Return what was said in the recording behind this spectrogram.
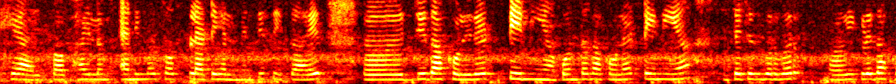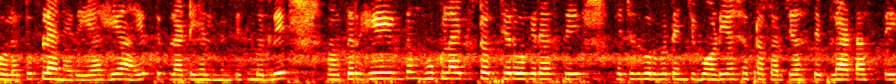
हे आहेत बा फायलम ॲनिमल्स ऑफ प्लॅटी हेल्मेंथिस इथं आहेत जे दाखवलेले टेनिया कोणता दाखवला टेनिया त्याच्याचबरोबर इकडे दाखवला तो प्लॅनेरिया हे आहेत ते प्लॅटी हेल्मेंथिसमधले तर हे एकदम हुक लाईक स्ट्रक्चर वगैरे असते त्याच्याचबरोबर त्यांची बॉडी अशा प्रकारची असते फ्लॅट असते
